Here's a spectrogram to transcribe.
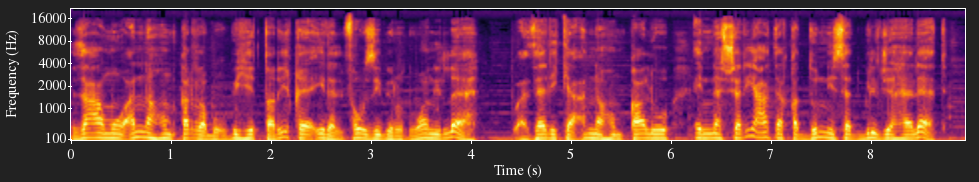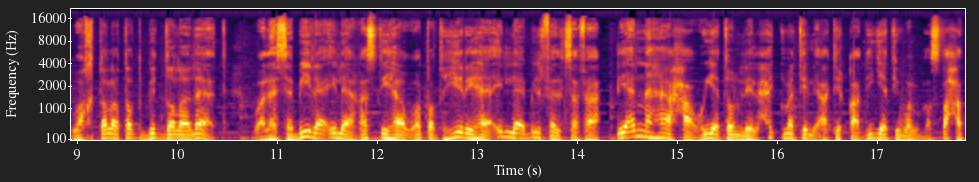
زعموا أنهم قربوا به الطريق إلى الفوز برضوان الله. وذلك أنهم قالوا إن الشريعة قد دنست بالجهالات واختلطت بالضلالات ولا سبيل إلى غسلها وتطهيرها إلا بالفلسفة لأنها حاوية للحكمة الاعتقادية والمصلحة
